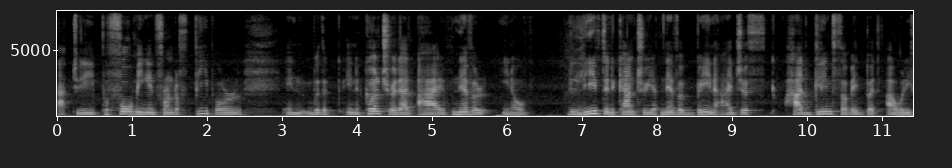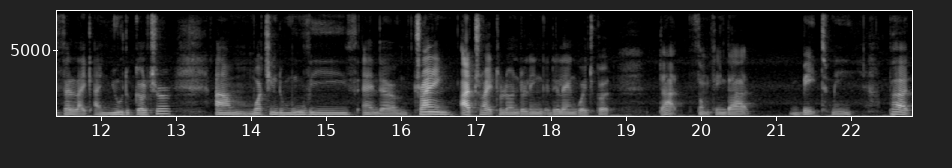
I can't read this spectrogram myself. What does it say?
actually performing in front of people, in with a in a culture that I've never, you know, lived in the country. I've never been. I just had glimpse of it, but I already felt like I knew the culture. Um, watching the movies and um, trying, I tried to learn the, ling- the language, but that's something that beat me. But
